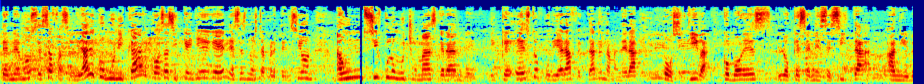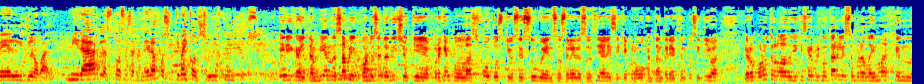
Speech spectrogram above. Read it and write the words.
tenemos esa facilidad de comunicar cosas y que lleguen, esa es nuestra pretensión, a un círculo mucho más grande y que esto pudiera afectar de una manera positiva, como es lo que se necesita a nivel global. Mirar las cosas de manera positiva y construir juntos. Erika, y también, ¿sabe cuando se te ha dicho que, por ejemplo, las fotos que usted sube en sus redes sociales y que provocan tanta reacción positiva? Pero por otro lado, yo quisiera preguntarle sobre la imagen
